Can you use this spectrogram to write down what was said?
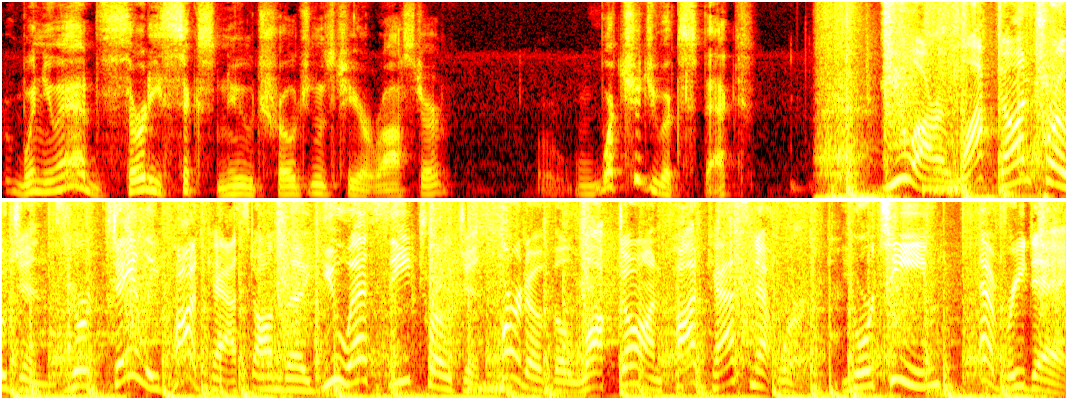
when you add 36 new Trojans to your roster, what should you expect? You are Locked On Trojans, your daily podcast on the USC Trojans, part of the Locked On Podcast Network. Your team every day.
